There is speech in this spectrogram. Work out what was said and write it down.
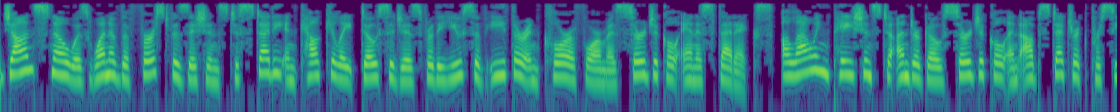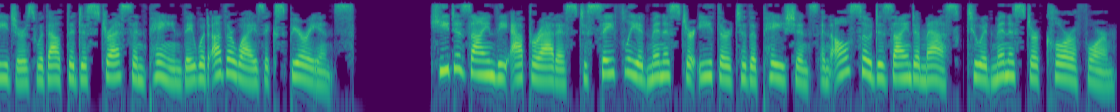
John Snow was one of the first physicians to study and calculate dosages for the use of ether and chloroform as surgical anesthetics, allowing patients to undergo surgical and obstetric procedures without the distress and pain they would otherwise experience. He designed the apparatus to safely administer ether to the patients and also designed a mask to administer chloroform.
